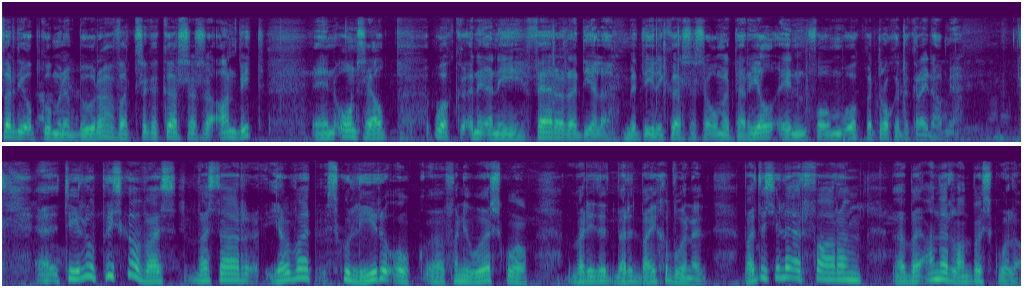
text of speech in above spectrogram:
vir die opkomende boere wat sulke kursusse aanbied en ons help ook in die, in die verdere dele met hierdie kursusse om dit te reël en vir hom ook betrokke te kry daarmee. Uh, toe jy op Prieska was, was daar heelwat skooliere ook uh, van die hoërskool wat dit wat dit bygewoon het. Wat is julle ervaring uh, by ander landbouskole?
